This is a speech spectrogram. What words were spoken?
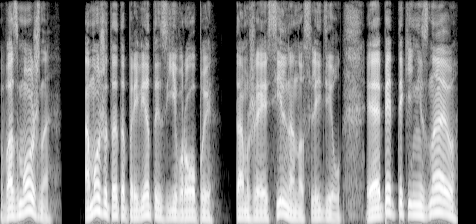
Возможно. А может, это привет из Европы. Там же я сильно наследил. И опять-таки не знаю,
